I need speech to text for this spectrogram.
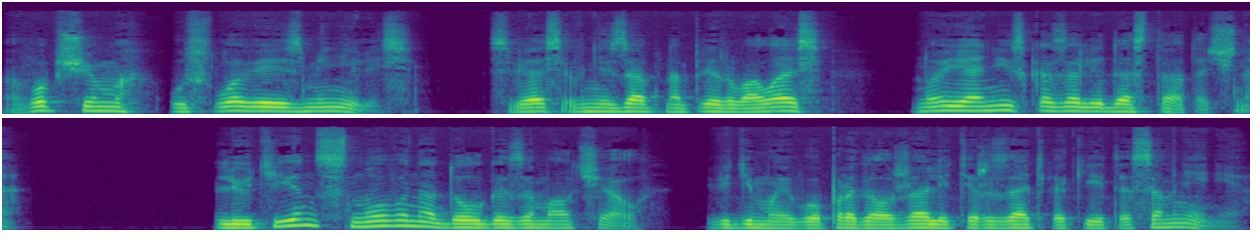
В общем, условия изменились. Связь внезапно прервалась, но и они сказали достаточно. Лютьен снова надолго замолчал. Видимо, его продолжали терзать какие-то сомнения.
